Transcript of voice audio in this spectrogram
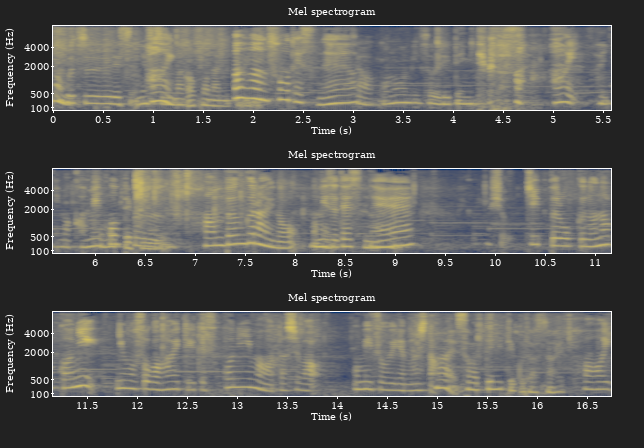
まあ、普通ですよね。普通のなんか粉みたいな、うん、そうですね。じゃあこのお水を入れてみてください。はい、はい、今紙コップ半分ぐらいのお水ですね。よいしょジップロックの中に尿素が入っていてそこに今私はお水を入れました。はい触ってみてください。はい。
